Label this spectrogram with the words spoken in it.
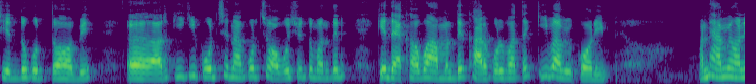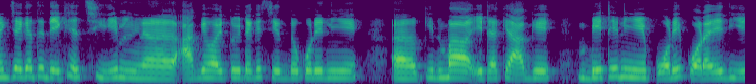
সেদ্ধ করতে হবে। আর কি কি করছে, না করছে, অবশ্যই তোমাদেরকে দেখাবো। আমাদের খারকোল পাতা কীভাবে করে। মানে আমি অনেক জায়গাতে দেখেছি আগে হয়তো এটাকে সেদ্ধ করে নিয়ে কিংবা এটাকে আগে বেটে নিয়ে পরে কড়াইয়ে দিয়ে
